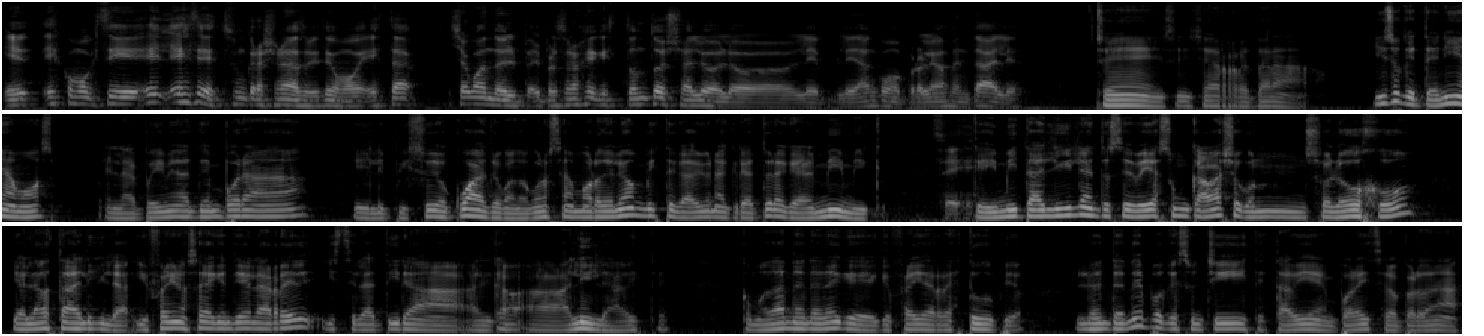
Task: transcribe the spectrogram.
Es, es como que sí, es, es, un crayonazo, ¿viste? Como está. Ya cuando el, el personaje que es tonto ya lo, lo- le, le dan como problemas mentales. Sí, sí, ya es retarado. Y eso que teníamos en la primera temporada, el episodio 4, cuando conoce a Mordelón, viste que había una criatura que era el Mimic, Sí. que imita a Lila, entonces veías un caballo con un solo ojo y al lado estaba Lila. Y Fray no sabe quién tiene la red y se la tira al a Lila, viste. Como dando a entender que, que Fray es re estúpido. Lo entendés porque es un chiste, está bien, por ahí se lo perdonás.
